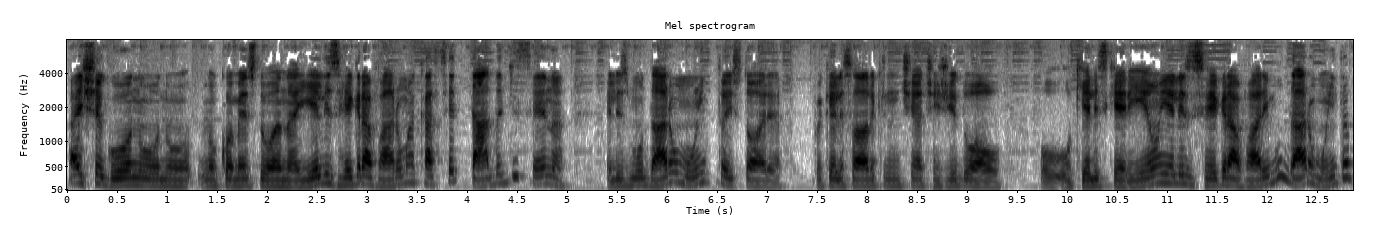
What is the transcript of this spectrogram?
aí chegou no, no, no começo do ano aí, eles regravaram uma cacetada de cena. Eles mudaram muito a história, porque eles falaram que não tinha atingido ao, o, o que eles queriam e eles regravaram e mudaram muita.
